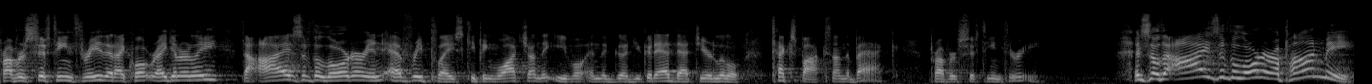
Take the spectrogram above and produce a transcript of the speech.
Proverbs 15:3 that I quote regularly, the eyes of the Lord are in every place, keeping watch on the evil and the good. You could add that to your little text box on the back. Proverbs 15:3. And so the eyes of the Lord are upon me.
